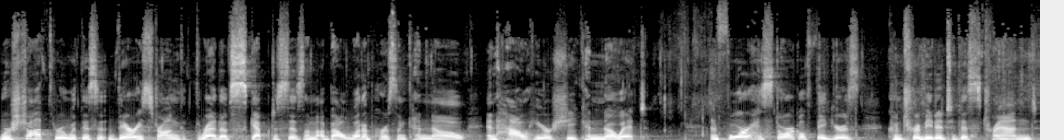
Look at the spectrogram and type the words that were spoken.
we're shot through with this very strong thread of skepticism about what a person can know and how he or she can know it. And four historical figures contributed to this trend.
